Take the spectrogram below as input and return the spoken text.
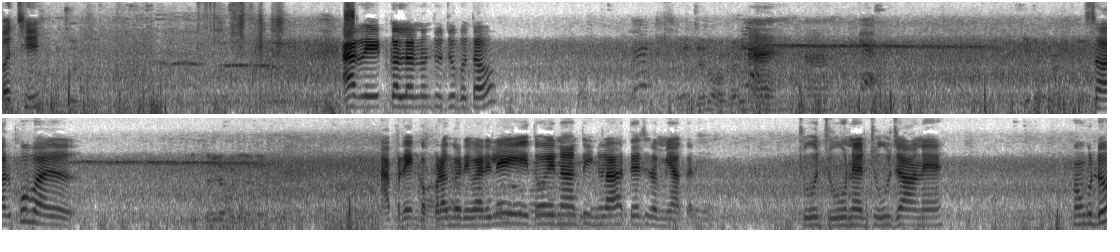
પછી? આ રેડ કલરનો જોજો બતાવો જેનો અગાડી- આ, આ. જેનો અગાડી સરખું. આપણે કપડાં ઘડી વાળી લઈએ, એ તો એના ઢીંગલા હાથે જ રમ્યા કરે. જુ જુ ને જુ જા ને. હું ગુડુ?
